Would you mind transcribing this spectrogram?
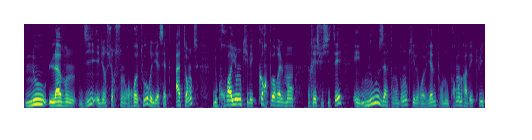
Nous l'avons dit, et bien sûr son retour, il y a cette attente. Nous croyons qu'il est corporellement ressuscité, et nous attendons qu'il revienne pour nous prendre avec lui.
